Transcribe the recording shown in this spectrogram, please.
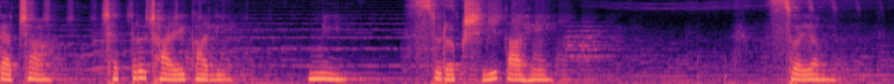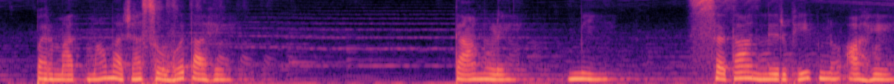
त्याच्या छत्रछायेखाली मी सुरक्षित आहे. स्वयं परमात्मा माझ्यासोबत आहे. त्यामुळे मी सदा निर्विघ्न आहे.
